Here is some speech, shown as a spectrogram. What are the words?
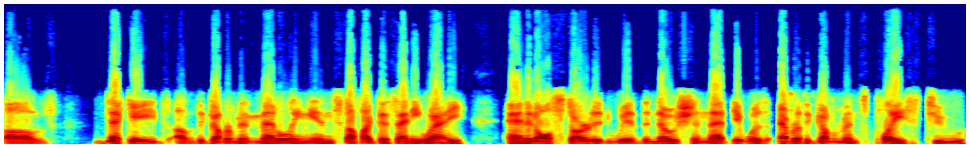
of decades of the government meddling in stuff like this anyway, and it all started with the notion that it was ever the government's place to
